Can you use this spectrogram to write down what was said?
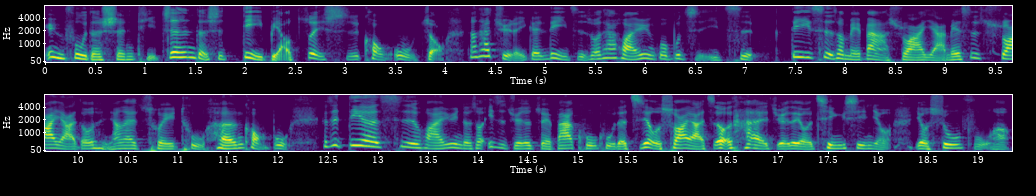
孕妇的身体真的是地表最失控物种。那她举了一个例子，说她怀孕过不止一次。第一次的时候没办法刷牙，每次刷牙都很像在催吐，很恐怖。可是第二次怀孕的时候，一直觉得嘴巴苦苦的，只有刷牙之后，她才觉得有清新、有有舒服哈。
